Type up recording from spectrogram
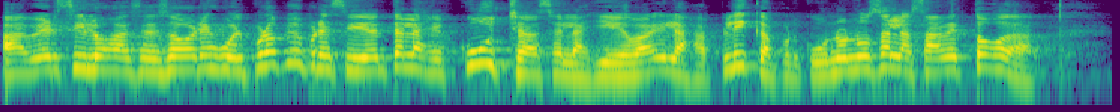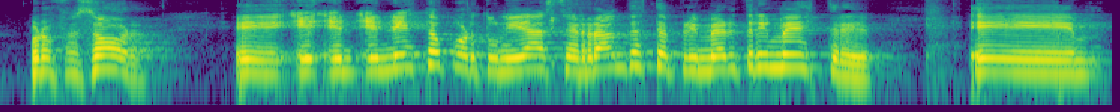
a ver si los asesores o el propio presidente las escucha, se las lleva y las aplica, porque uno no se las sabe todas. Profesor, eh, en, esta oportunidad, cerrando este primer trimestre, eh,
